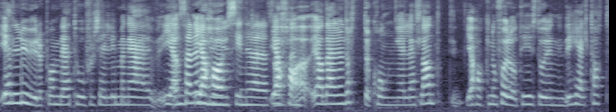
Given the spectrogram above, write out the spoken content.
Jeg lurer på om det er to forskjellige, men jeg, igjen, ja, det jeg har, der jeg har, ja, det er en rottekonge eller et eller annet. Jeg har ikke noe forhold til historien i det hele tatt.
